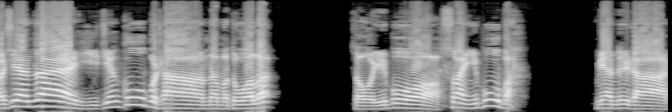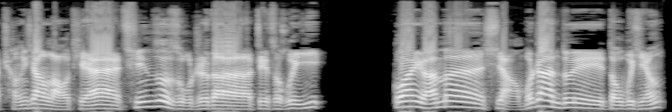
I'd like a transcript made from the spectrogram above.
可现在已经顾不上那么多了，走一步算一步吧。面对着丞相老田亲自组织的这次会议，官员们想不站队都不行。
